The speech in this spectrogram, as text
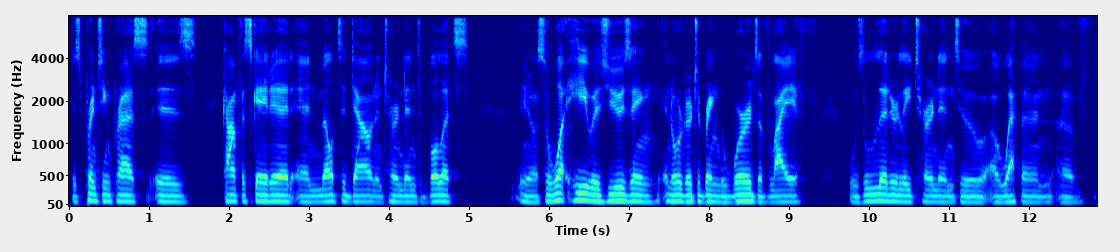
His printing press is confiscated and melted down and turned into bullets. You know, so what he was using in order to bring the words of life was literally turned into a weapon of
